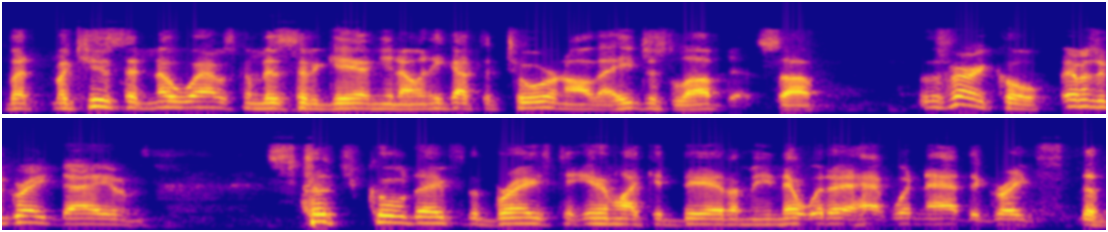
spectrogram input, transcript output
but McHugh said, "No way, I was going to miss it again." You know, and he got the tour and all that. He just loved it. So it was very cool. It was a great day. Such a cool day for the Braves to end like it did. I mean, that would have had, wouldn't have had the great, the,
